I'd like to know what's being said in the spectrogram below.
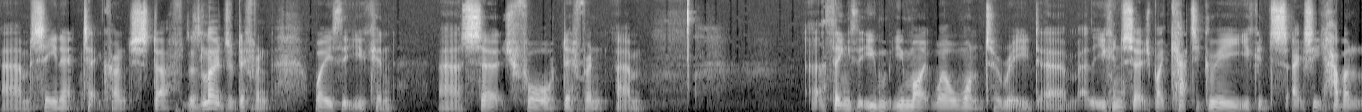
Um, CNET, TechCrunch stuff. There's loads of different ways that you can uh, search for different um, uh, things that you you might well want to read. Um, you can search by category. You could actually have a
